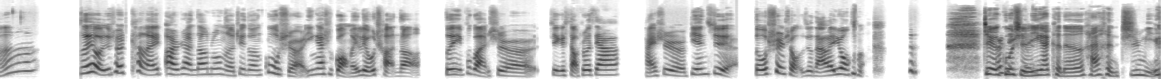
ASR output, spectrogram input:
啊，所以我就说，看来二战当中的这段故事应该是广为流传的，所以不管是这个小说家还是编剧，都顺手就拿来用了。这个故事应该可能还很知名。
